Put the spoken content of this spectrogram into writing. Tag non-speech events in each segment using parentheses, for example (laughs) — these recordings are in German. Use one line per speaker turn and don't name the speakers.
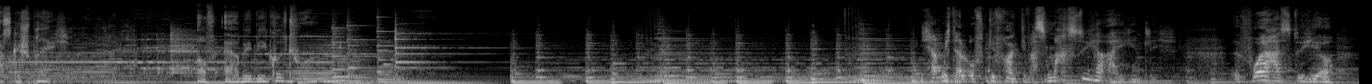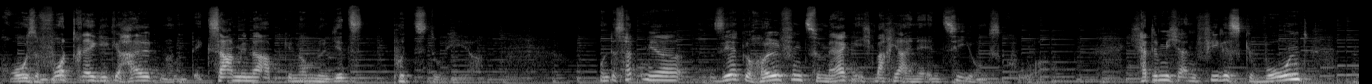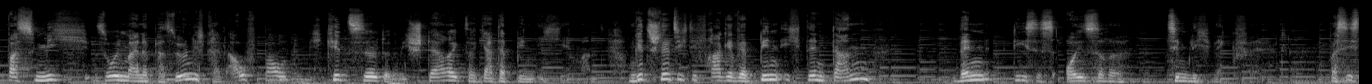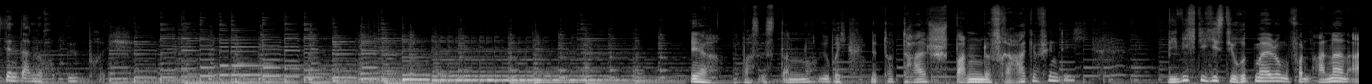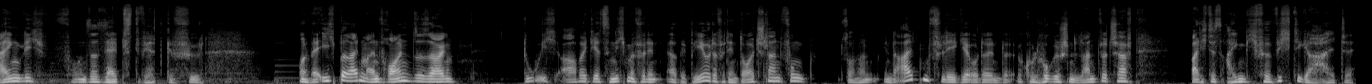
Das Gespräch auf RBB Kultur.
Ich habe mich dann oft gefragt, was machst du hier eigentlich? Vorher hast du hier große Vorträge gehalten und Examine abgenommen und jetzt putzt du hier. Und das hat mir sehr geholfen zu merken, ich mache hier eine Entziehungskur. Ich hatte mich an vieles gewohnt, was mich so in meiner Persönlichkeit aufbaut und mich kitzelt und mich stärkt, sagt, ja, da bin ich jemand. Und jetzt stellt sich die Frage, wer bin ich denn dann, wenn dieses Äußere ziemlich wegfällt? Was ist denn dann noch übrig?
Ja, was ist dann noch übrig? Eine total spannende Frage, finde ich. Wie wichtig ist die Rückmeldung von anderen eigentlich für unser Selbstwertgefühl? Und wäre ich bereit, meinen Freunden zu sagen, du, ich arbeite jetzt nicht mehr für den RBB oder für den Deutschlandfunk, sondern in der Altenpflege oder in der ökologischen Landwirtschaft, weil ich das eigentlich für wichtiger halte.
